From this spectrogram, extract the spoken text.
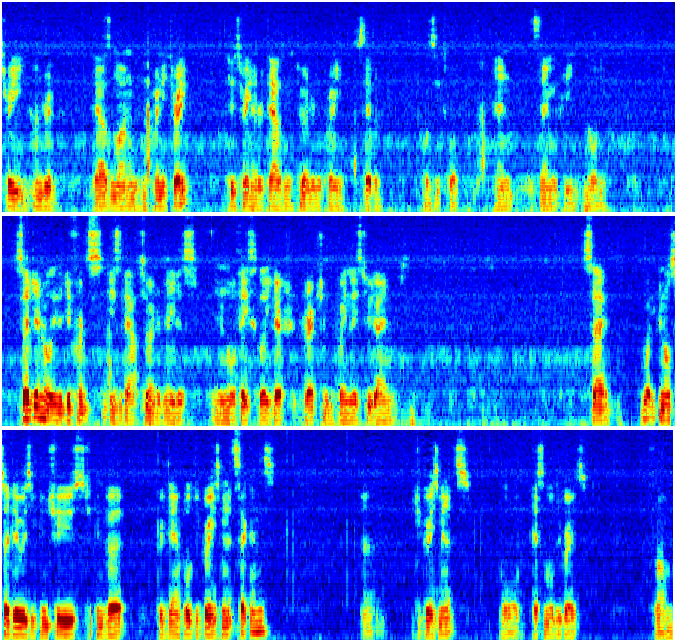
300,123 to 300,227.64 and the same with the northing. So generally the difference is about 200 metres in a northeasterly direction between these two datums. So what you can also do is you can choose to convert, for example, degrees, minutes, seconds, uh, degrees, minutes, or decimal degrees from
